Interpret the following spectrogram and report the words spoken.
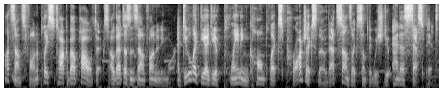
Well, that sounds fun. A place to talk about politics. Oh, that doesn't sound fun anymore. I do like the idea of planning complex projects, though. That sounds like something we should do. And a cesspit.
